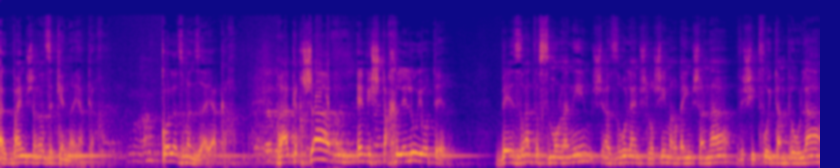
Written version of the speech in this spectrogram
אלפיים שנה זה כן היה ככה. כל הזמן זה היה ככה. רק עכשיו הם השתכללו יותר. בעזרת השמאלנים שעזרו להם 30-40 שנה ושיתפו איתם פעולה,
